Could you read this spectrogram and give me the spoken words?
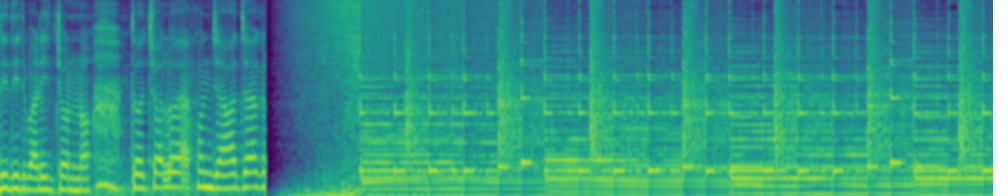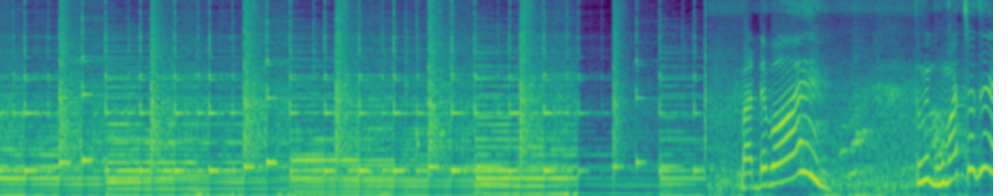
দিদির বাড়ির জন্য। তো চলো এখন যাওয়া যাক। Birthday boy? তুমি ঘুমাচ্ছ যে?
